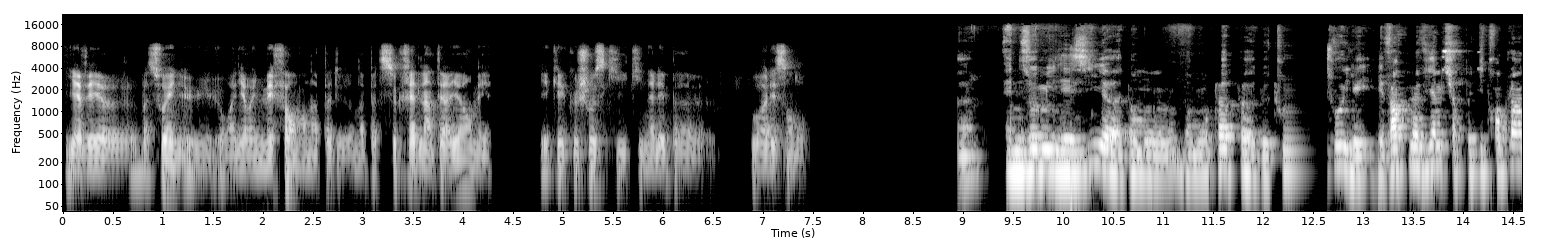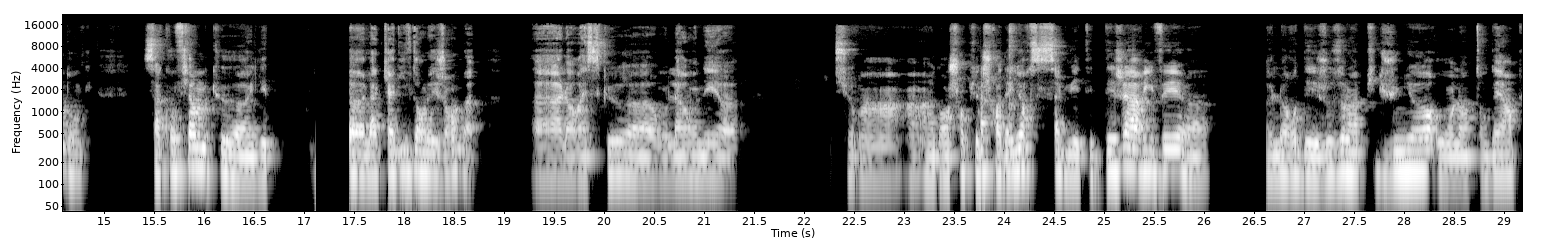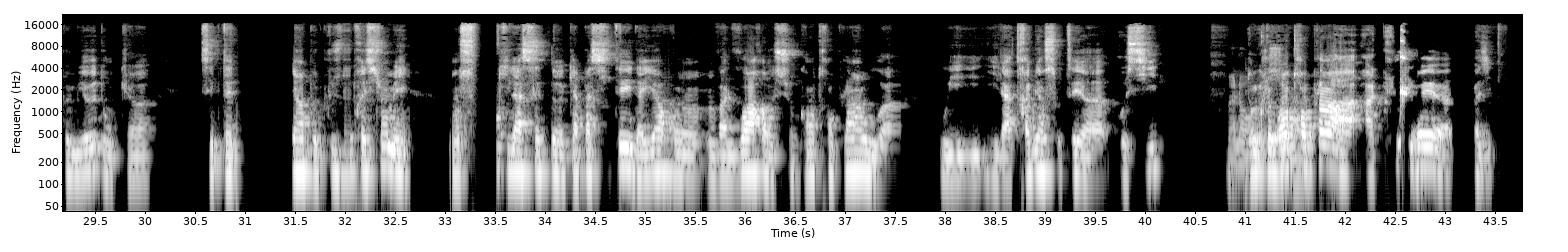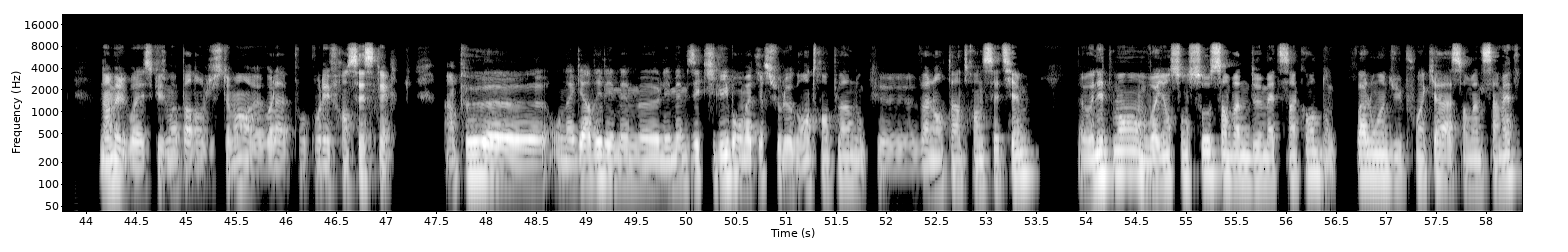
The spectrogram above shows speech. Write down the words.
il y avait bah, soit une, on va dire une méforme, on n'a pas de, on pas de secret de l'intérieur, mais il y a quelque chose qui, qui n'allait pas pour Alessandro. Enzo Milesi, euh, dans mon, dans mon top euh, de tous les sauts, il est, 29e sur petit tremplin, donc ça confirme qu'il euh, est la calife dans les jambes. alors, est-ce que là, on est sur un, grand championnat? Je crois d'ailleurs ça lui était déjà arrivé lors des Jeux Olympiques juniors où on l'entendait un peu mieux, donc c'est peut-être un peu plus de pression, mais on sent qu'il a cette capacité. D'ailleurs, on, on, va le voir sur grand tremplin où où il, a très bien sauté euh, aussi. Donc le grand tremplin a, a clôturé. Euh, vas-y. Non mais ouais, excuse-moi, pardon. Justement, euh, voilà, pour, pour les Français, c'était un peu. on a gardé les mêmes les mêmes équilibres, on va dire, sur le grand tremplin. Donc Valentin 37e. honnêtement, en voyant son saut 122 mètres 50, donc pas loin du point K à 125 mètres,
